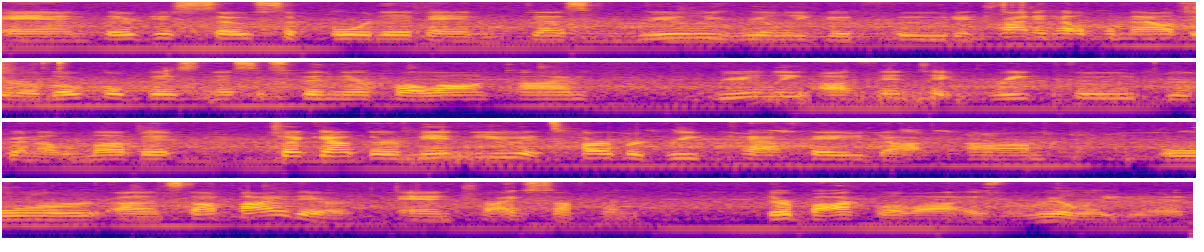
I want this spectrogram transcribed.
and they're just so supportive and just really, really good food. And try to help them out. They're a local business that's been there for a long time. Really authentic Greek food. You're going to love it. Check out their menu. It's harborgreekcafe.com or uh, stop by there and try something. Their baklava is really good.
